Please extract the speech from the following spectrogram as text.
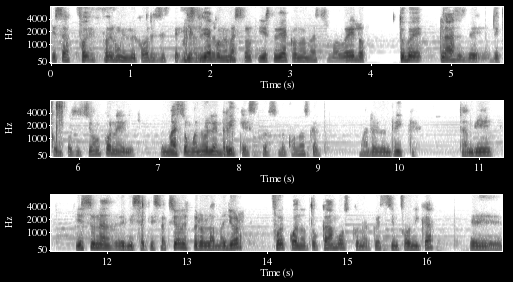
Esas fue, fueron mis mejores. Este, y estudiar con el maestro, y estudiar con el maestro Modelo, tuve clases de, composición con el, maestro Manuel Enríquez, los lo conozcan, Manuel Enríquez también. Y es una de mis satisfacciones, pero la mayor fue cuando tocamos con la Orquesta Sinfónica, eh,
